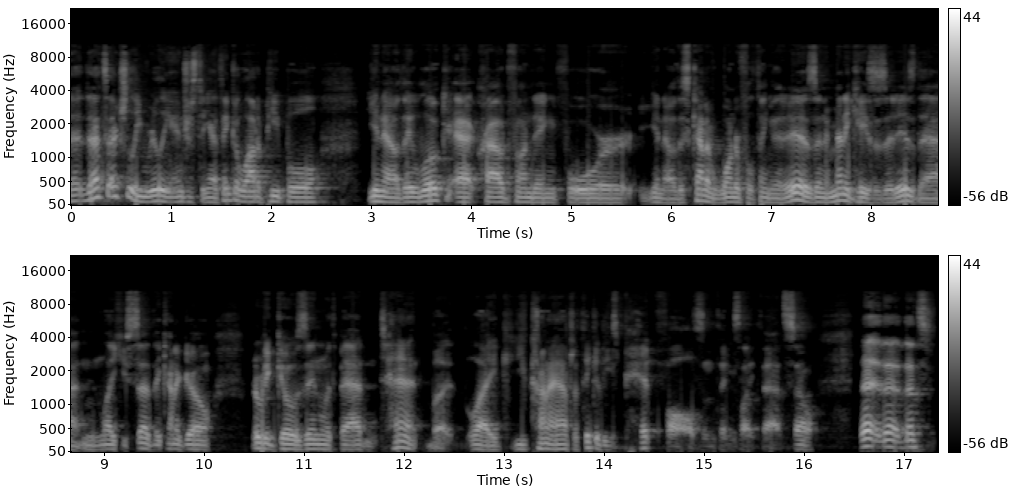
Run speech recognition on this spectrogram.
That's actually really interesting. I think a lot of people, you know, they look at crowdfunding for, you know, this kind of wonderful thing that it is. And in many cases, it is that. And like you said, they kind of go, nobody goes in with bad intent, but like you kind of have to think of these pitfalls and things like that. So that, that, that's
